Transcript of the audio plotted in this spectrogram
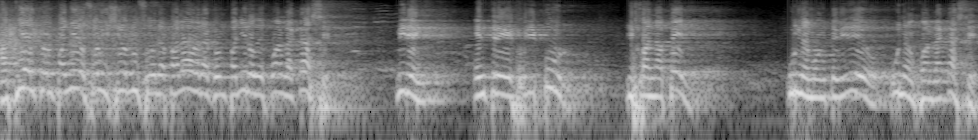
Aquí hay compañeros, hoy hicieron uso de la palabra, compañeros de Juan Lacase. Miren, entre Fripur, y Fanapel, una en Montevideo, una en Juan Lacase,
